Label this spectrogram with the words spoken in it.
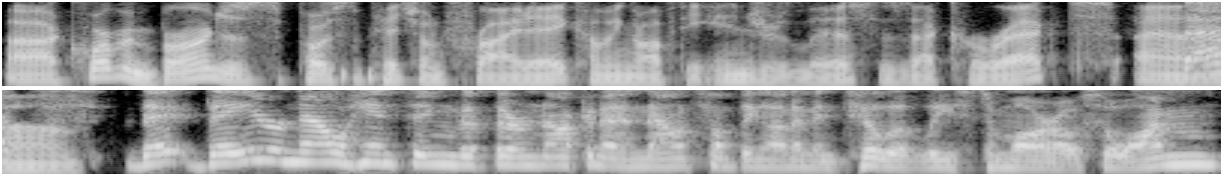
Uh, Corbin Burnes is supposed to pitch on Friday, coming off the injured list. Is that correct? That's um, they. They are now hinting that they're not going to announce something on him until at least tomorrow. So I'm,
